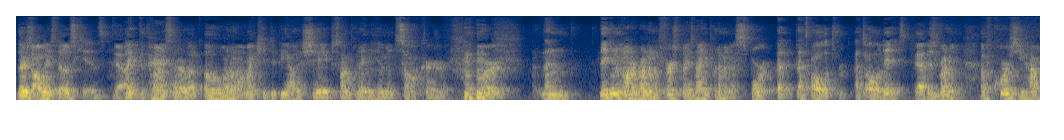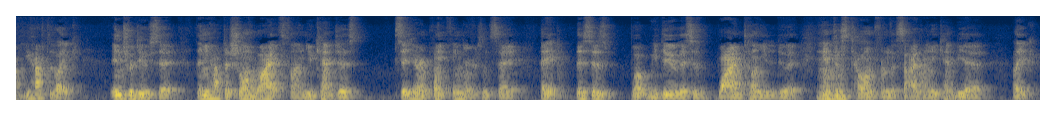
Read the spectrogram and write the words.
there's always those kids. Yeah. Like the parents that are like, oh, I don't want my kid to be out of shape, so I'm putting him in soccer. or then they didn't want to run in the first place. Now you put him in a sport. That that's all it's that's all it is. Yeah. Is running. Of course you have you have to like introduce it. Then you have to show them why it's fun. You can't just sit here and point fingers and say, hey, this is what we do. This is why I'm telling you to do it. You can't Mhm. just tell them from the sideline. You can't be a like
